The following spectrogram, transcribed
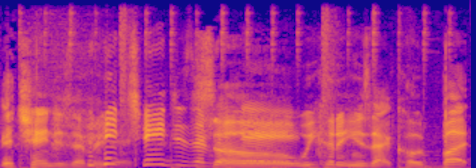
it changes every day. it changes every so day. we couldn't use that code but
